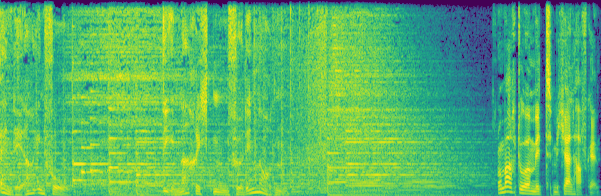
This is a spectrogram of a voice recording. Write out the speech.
NDR Info. Die Nachrichten für den Norden. Um 8 Uhr mit Michael Hafke.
